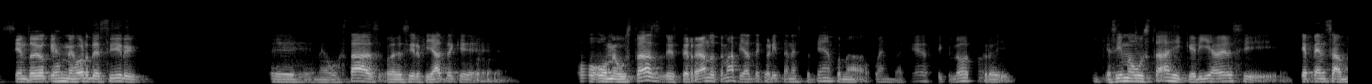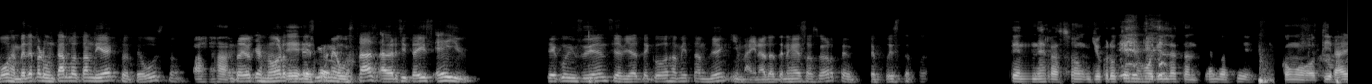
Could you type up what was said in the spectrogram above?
siento yo que es mejor decir, eh, me gustas, o decir, fíjate que, o, me gustas, este, regándote más, fíjate que ahorita en este tiempo me he dado cuenta que esto y que lo otro, y, y que sí me gustas y quería ver si, qué pensás vos, en vez de preguntarlo tan directo, ¿te gusto? Siento yo que es mejor eh, decir, me gustas, a ver si te dices, hey, qué coincidencia, fíjate que vos a mí también, imagínate tener esa suerte, te fuiste. Pues. Tienes razón, yo creo que es mejor irla tanteando así, como tirar,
